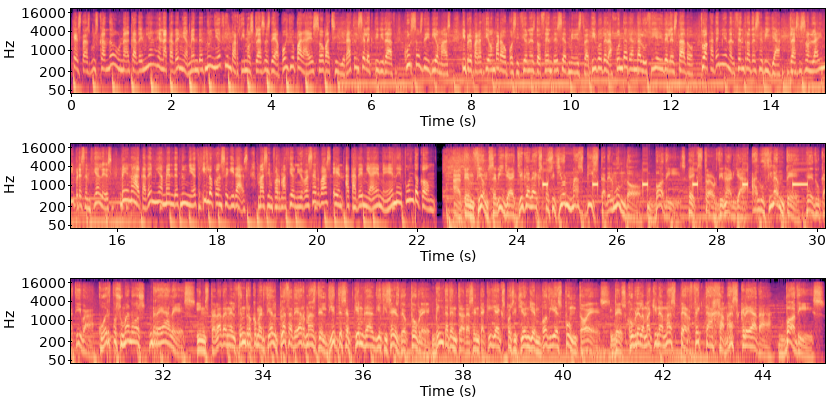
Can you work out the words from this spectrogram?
¿Estás buscando una academia? En Academia Méndez Núñez impartimos clases de apoyo para ESO, bachillerato y selectividad, cursos de idiomas y preparación para oposiciones docentes y administrativo de la Junta de Andalucía y del Estado. Tu academia en el centro de Sevilla, clases online y presenciales. Ven a Academia Méndez Núñez y lo conseguirás. Más información y reservas en academiamn.com. Atención Sevilla, llega la exposición más vista del mundo. Bodies, extraordinaria, alucinante, educativa, cuerpos humanos reales. Instalada en el Centro Comercial Plaza de Armas del 10 de septiembre al 16 de octubre. Venta de entradas en taquilla, exposición y en bodies.es. Descubre la máquina más perfecta jamás creada. Bodies.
